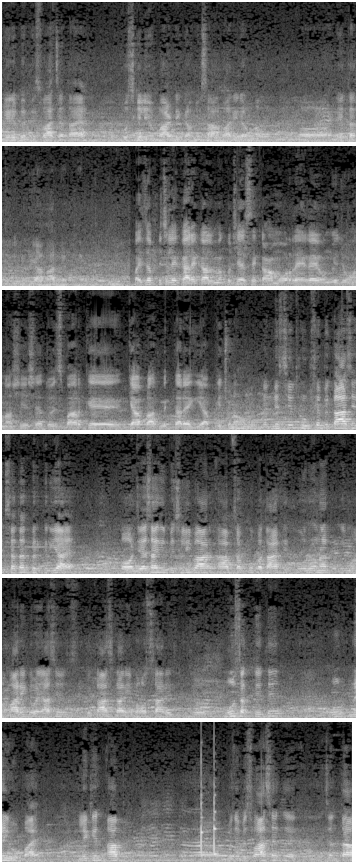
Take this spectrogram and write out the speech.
मेरे पे विश्वास जताया उसके लिए मैं पार्टी का हमेशा आभारी रहूँगा और नेतृत्व के प्रति आभार व्यक्त करूँगा भाई साहब पिछले कार्यकाल में कुछ ऐसे काम और रह गए होंगे जो होना शेष है तो इस बार के क्या प्राथमिकता रहेगी आपके चुनाव में? निश्चित रूप से विकास एक सतत प्रक्रिया है। और जैसा कि पिछली बार आप सबको पता कि कोरोना की महामारी की वजह से विकास कार्य बहुत सारे जो हो सकते थे वो नहीं हो पाए। लेकिन अब मुझे विश्वास है कि जनता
